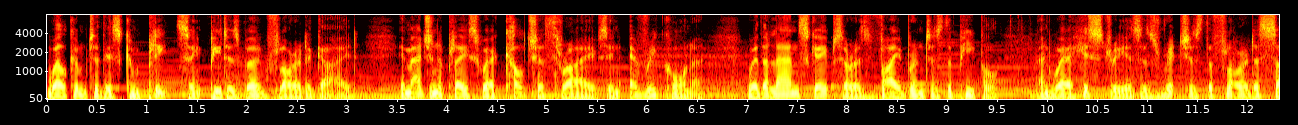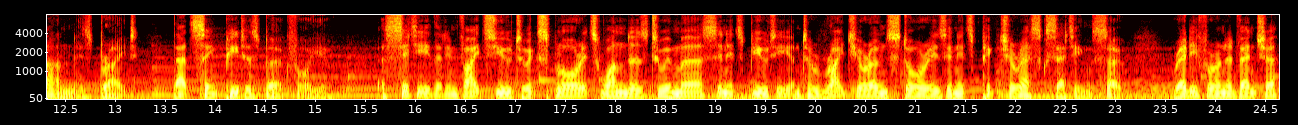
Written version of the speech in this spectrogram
Welcome to this complete St. Petersburg, Florida guide. Imagine a place where culture thrives in every corner, where the landscapes are as vibrant as the people, and where history is as rich as the Florida sun is bright. That's St. Petersburg for you. A city that invites you to explore its wonders, to immerse in its beauty, and to write your own stories in its picturesque settings. So, ready for an adventure?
